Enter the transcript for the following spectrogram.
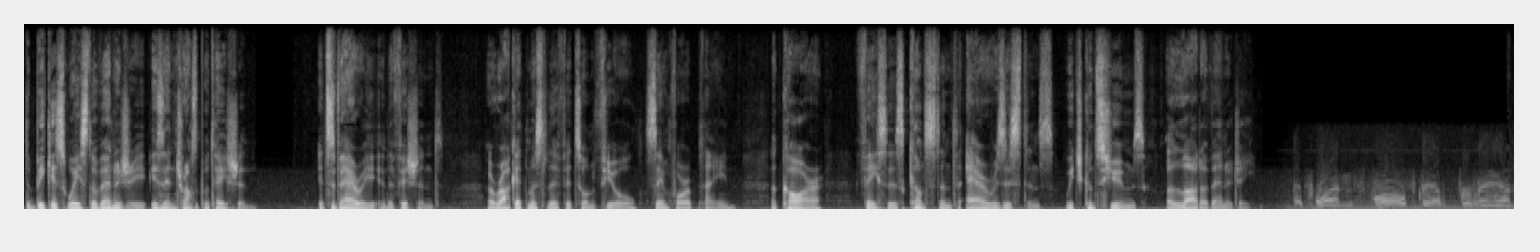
The biggest waste of energy is in transportation. It's very inefficient. A rocket must lift its own fuel, same for a plane. A car faces constant air resistance, which consumes a lot of energy. That's one small step for man,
